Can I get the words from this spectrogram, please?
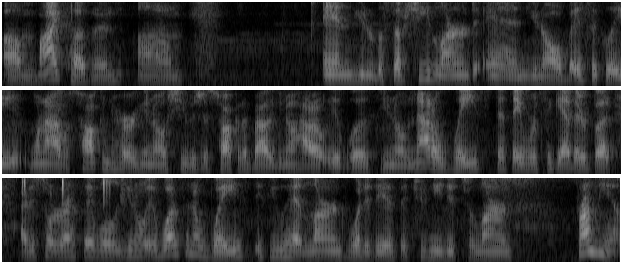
um, my cousin um, and you know the stuff she learned and you know basically when i was talking to her you know she was just talking about you know how it was you know not a waste that they were together but i just told her i said well you know it wasn't a waste if you had learned what it is that you needed to learn from him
